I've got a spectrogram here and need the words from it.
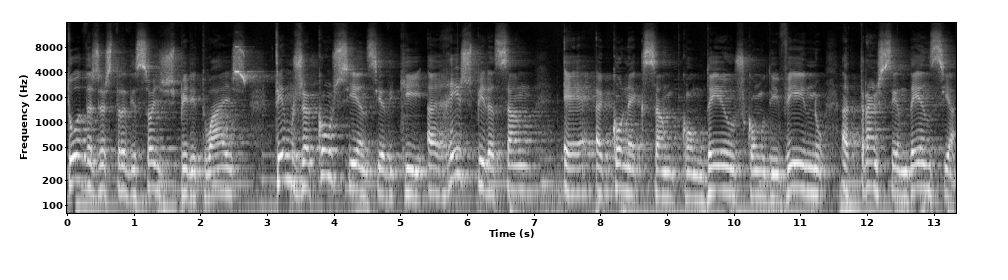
todas as tradições espirituais temos a consciência de que a respiração é a conexão com Deus, com o divino, a transcendência,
